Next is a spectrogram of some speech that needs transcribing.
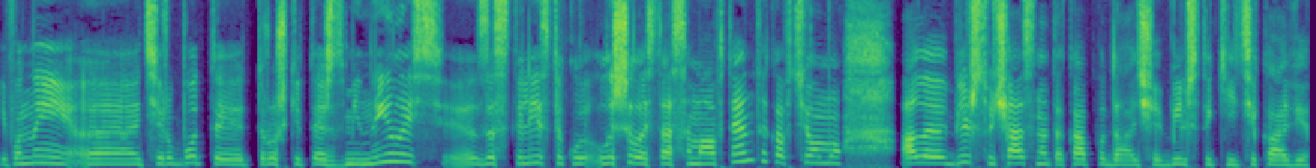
І вони, е, ці роботи трошки теж змінились е, за стилістикою. Лишилась та сама автентика в цьому, але більш сучасна така подача, більш такі цікаві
